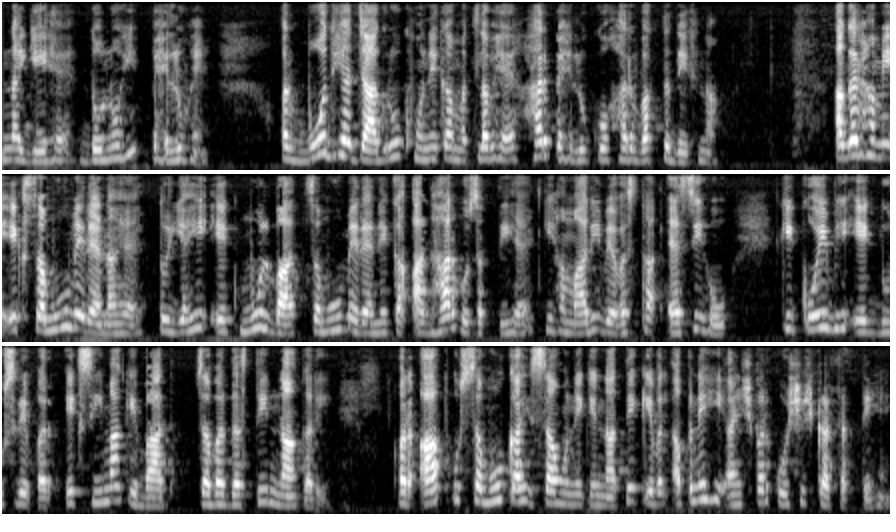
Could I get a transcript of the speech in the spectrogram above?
न ये है, दोनों ही पहलू हैं। और बोध या जागरूक होने का मतलब है हर पहलू को हर वक्त देखना। अगर हमें एक समूह में रहना है तो यही एक मूल बात समूह में रहने का आधार हो सकती है कि हमारी व्यवस्था ऐसी हो कि कोई भी एक दूसरे पर एक सीमा के बाद ज़बरदस्ती ना करे। और आप उस समूह का हिस्सा होने के नाते केवल अपने ही अंश पर कोशिश कर सकते हैं।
